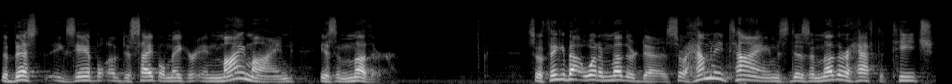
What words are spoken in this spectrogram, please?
the best example of disciple maker in my mind, is a mother. So think about what a mother does. So, how many times does a mother have to teach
